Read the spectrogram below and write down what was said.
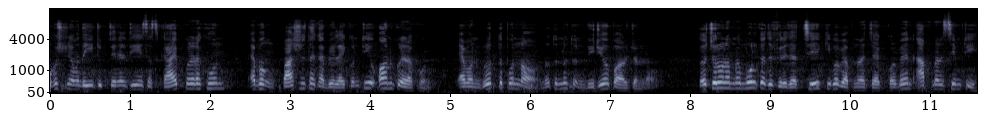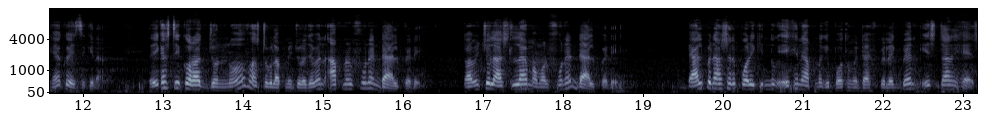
অবশ্যই আমাদের ইউটিউব চ্যানেলটি সাবস্ক্রাইব করে রাখুন এবং পাশে থাকা বেল আইকনটি অন করে রাখুন এমন গুরুত্বপূর্ণ নতুন নতুন ভিডিও পাওয়ার জন্য। তো চলুন আমরা মূল কাজে ফিরে যাচ্ছি, কীভাবে আপনারা চেক করবেন আপনার সিমটি হ্যাক হয়েছে কিনা। তো এই কাজটি করার জন্য ফার্স্ট অফ অল আপনি চলে যাবেন আপনার ফোনের ডায়াল প্যাডে তো আমি চলে আসলাম আমার ফোনের ডায়াল প্যাডে ডায়াল প্যাডে আসার পরে কিন্তু এখানে আপনাকে প্রথমে টাইপ করে লিখবেন স্টার হ্যাশ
